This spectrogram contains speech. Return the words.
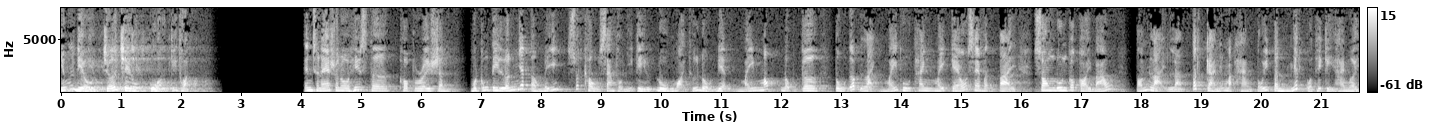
Những điều trớ trêu của kỹ thuật International Hister Corporation, một công ty lớn nhất ở Mỹ, xuất khẩu sang Thổ Nhĩ Kỳ đủ mọi thứ đồ điện, máy móc, động cơ, tủ ướp lạnh, máy thu thanh, máy kéo, xe vận tải, song đun có còi báo. Tóm lại là tất cả những mặt hàng tối tân nhất của thế kỷ 20.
